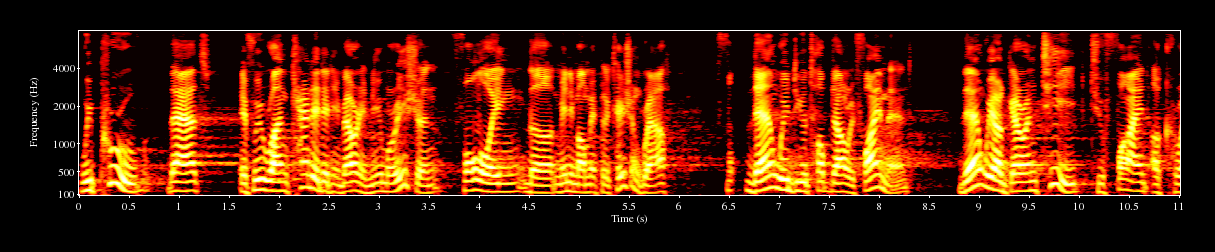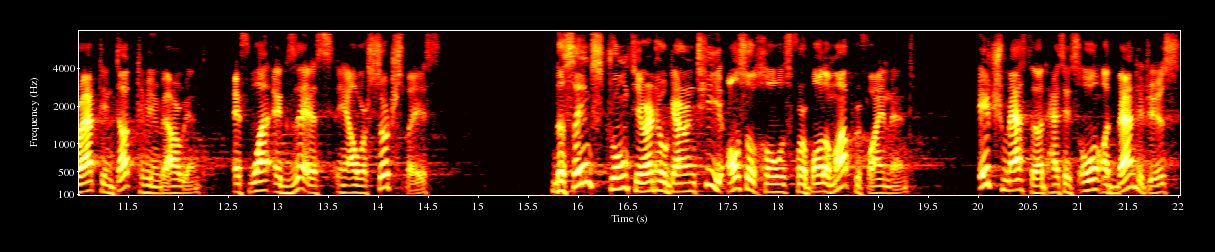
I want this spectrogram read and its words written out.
We prove that if we run candidate invariant enumeration following the minimum implication graph, then we do top-down refinement, then we are guaranteed to find a correct inductive invariant if one exists in our search space. The same strong theoretical guarantee also holds for bottom-up refinement. Each method has its own advantages.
